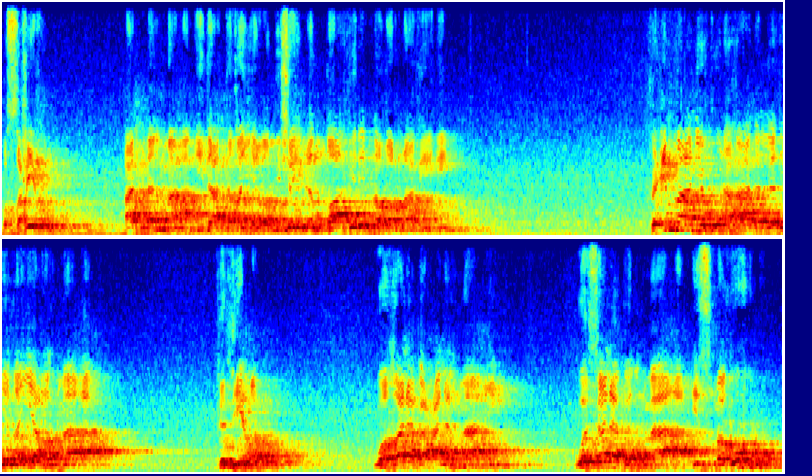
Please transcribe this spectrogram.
والصحيح أن الماء إذا تغير بشيء طاهر نظرنا فيه. فإما أن يكون هذا الذي غير الماء كثيرا وغلب على الماء وسلب الماء اسمه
